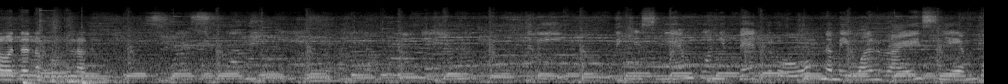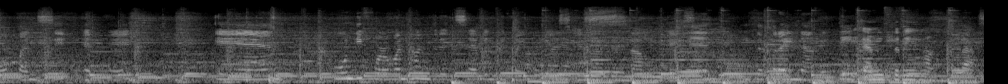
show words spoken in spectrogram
Roda nag-vlog. Which is liempo ni Pedro na may one rice, liempo, pansit, and egg. And only for 175 pesos. In-order namin guys. And itatry namin TM3 ang class.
